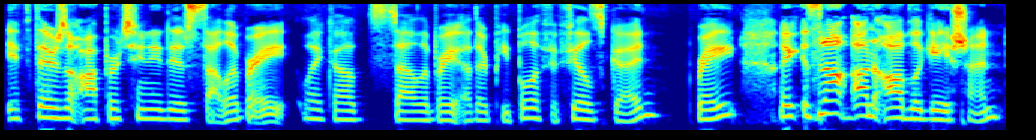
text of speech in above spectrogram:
if there's an opportunity to celebrate, like I'll celebrate other people if it feels good right? Like it's not an obligation.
